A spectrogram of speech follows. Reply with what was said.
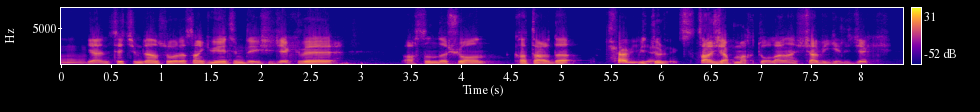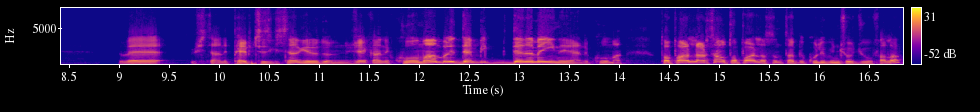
Hı hı. Yani seçimden sonra sanki yönetim değişecek ve aslında şu an Katar'da Xavi bir tür staj yapmakta olan Xavi gelecek. Ve işte hani Pep çizgisine geri dönülecek. Hani Kuman böyle den, bir deneme yine yani Kuman. Toparlarsan o toparlasın tabii kulübün çocuğu falan.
